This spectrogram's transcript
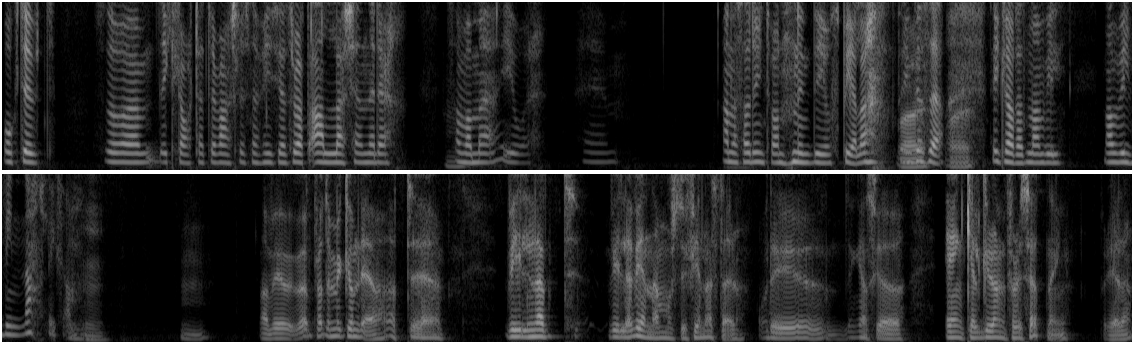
åkt ut. Så eh, det är klart att revanschlusten finns. Jag tror att alla känner det som Mm. var med i år. Eh, Annars hade det inte varit någon idé att spela. Nej, jag säga. nej. Det är klart att man vill, man vill vinna. Liksom. Mm. Ja, vi har pratat mycket om det. Att eh, viljan att vilja vinna måste finnas där. Och det är ju det är en ganska enkel grundförutsättning för det hela.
